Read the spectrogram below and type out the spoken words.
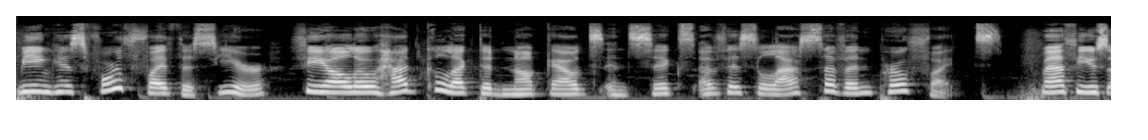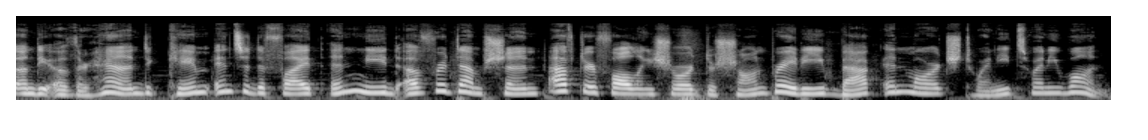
Being his fourth fight this year, Fialho had collected knockouts in six of his last seven pro fights. Matthews, on the other hand, came into the fight in need of redemption after falling short to Sean Brady back in March 2021.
